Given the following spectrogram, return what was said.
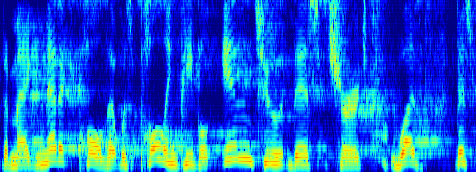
the magnetic pull that was pulling people into this church was this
